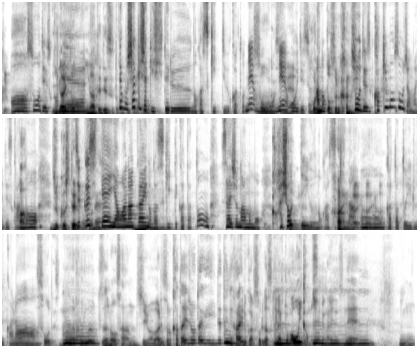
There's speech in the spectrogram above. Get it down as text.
ていう、ああそうですか意外とね苦手ですとかでもシャキシャキししてるのが好きっていう方ねもうね。ね多いですよね。あのする感じ。そうです。柿もそうじゃないですか。ああの熟してるのとね。熟して柔らかいのが好きって方と最初のあのもうはしょっていうのが好きな方といるから。そうですね。うんだからフルーツの産地は割とその硬い状態で手に入るからそれが好きな人が多いかもしれないですね、うんうんうんうん。うん、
